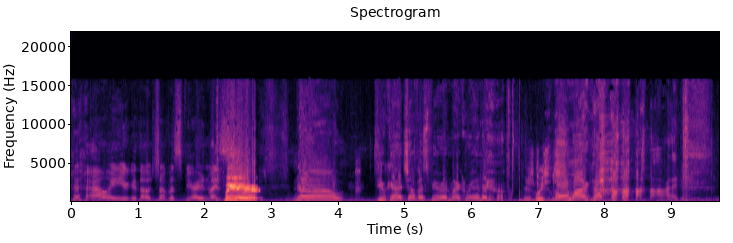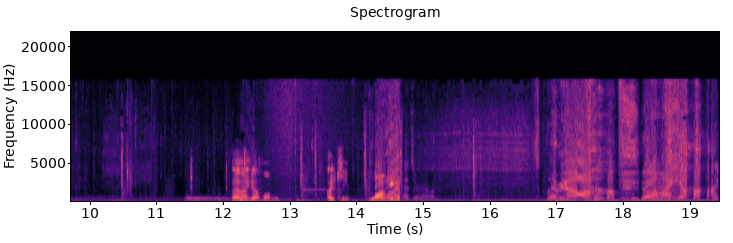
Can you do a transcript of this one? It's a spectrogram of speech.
Howie, you're gonna don't shove a spear in my Spear! No! You can't shove a spear in my cranium! I just wasted the Oh spear. my god! And I got mauled. I keep walking. Heads around. Let me off! Oh my god!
